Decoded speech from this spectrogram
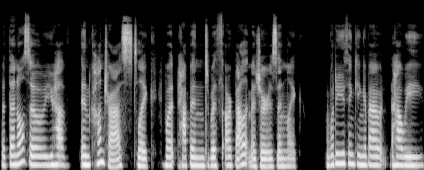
But then also you have in contrast, like what happened with our ballot measures and like, what are you thinking about how we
